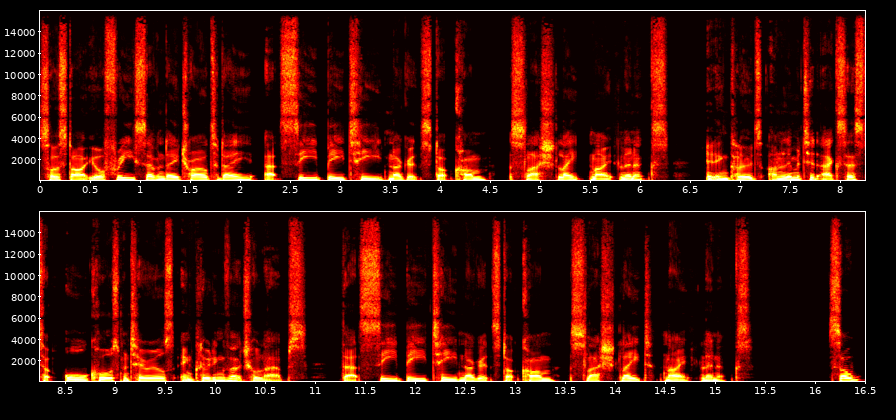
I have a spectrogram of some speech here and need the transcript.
So start your free seven-day trial today at cbtnuggets.com slash late night Linux. It includes unlimited access to all course materials, including virtual labs. That's cbtnuggets.com slash late night Linux. So,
